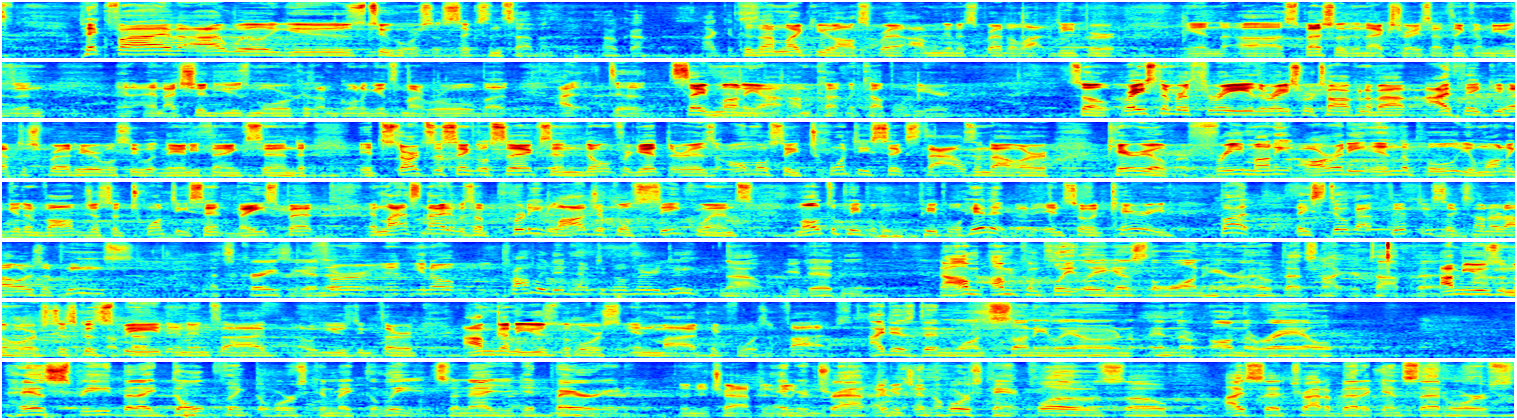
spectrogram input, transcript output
Pick five, I will use two horses, six and seven. Okay, I could. Because I'm like you, I'll spread. I'm going to spread a lot deeper in, uh, especially the next race. I think I'm using, and, and I should use more because I'm going against my rule. But I, to save money, I, I'm cutting a couple here. So race number three, the race we're talking about, I think you have to spread here. We'll see what Danny thinks, and it starts a single six. And don't forget, there is almost a twenty-six thousand dollar carryover, free money already in the pool. You want to get involved? Just a twenty cent base bet. And last night it was a pretty logical sequence. Multiple people people hit it, and so it carried. But they still got fifty-six hundred dollars a piece That's crazy, isn't it? for and, you know you probably didn't have to go very deep. No, you didn't. Now I'm, I'm completely against the one here. I hope that's not your top pick. I'm using the horse just because Okay. speed and inside. I used him third. I'm going to use the horse in my pick fours and fives. I just didn't want Sonny Leone in the on the rail. Has speed, but I don't think the horse can make the lead. So now you get buried And you're trapped. and you're trapped, and, you. and the horse can't close. So I said try to bet against that horse.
